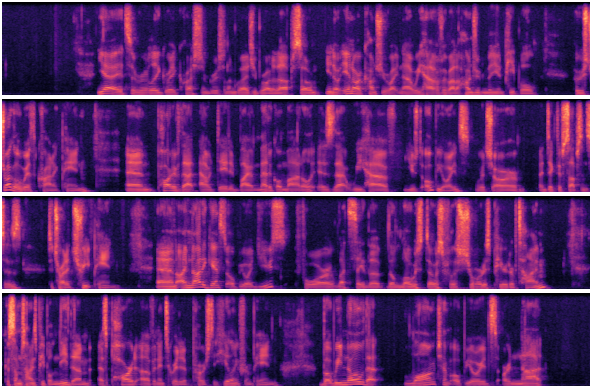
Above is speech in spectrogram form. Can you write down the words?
Yeah, it's a really great question, Bruce, and I'm glad you brought it up. So, you know, in our country right now, we have about 100 million people who struggle with chronic pain. And part of that outdated biomedical model is that we have used opioids, which are addictive substances, to try to treat pain. And I'm not against opioid use for, let's say, the, the lowest dose for the shortest period of time, because sometimes people need them as part of an integrated approach to healing from pain. But we know that long term opioids are not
